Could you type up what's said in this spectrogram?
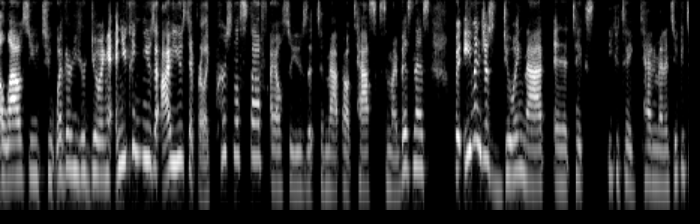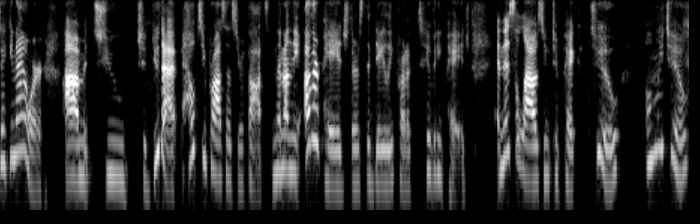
allows you to whether you're doing it and you can use it. I've used it for like personal stuff. I also use it to map out tasks in my business but even just doing that and it takes you could take 10 minutes you could take an hour um, to to do that helps you process your thoughts and then on the other page there's the daily productivity page and this allows you to pick two only two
